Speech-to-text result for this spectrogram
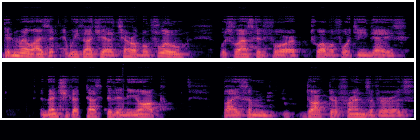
Didn't realize it, and we thought she had a terrible flu, which lasted for 12 or 14 days. And then she got tested in New York by some doctor friends of hers,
